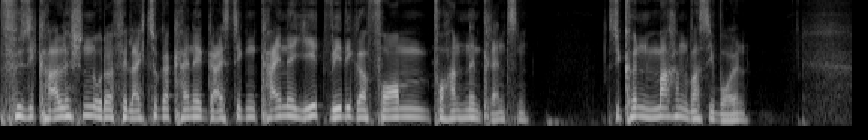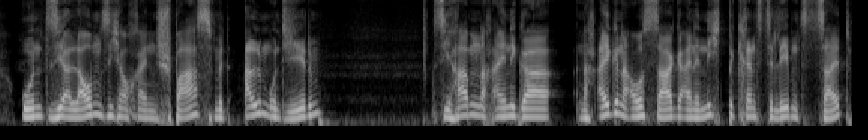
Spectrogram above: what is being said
physikalischen oder vielleicht sogar keine geistigen, keine jedwediger Form vorhandenen Grenzen. Sie können machen, was sie wollen. Und sie erlauben sich auch einen Spaß mit allem und jedem. Sie haben nach einiger nach eigener Aussage eine nicht begrenzte Lebenszeit.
